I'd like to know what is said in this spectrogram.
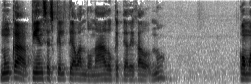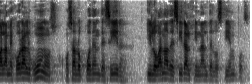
Nunca pienses que Él te ha abandonado, que te ha dejado. No. Como a lo mejor algunos, o sea, lo pueden decir y lo van a decir al final de los tiempos.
